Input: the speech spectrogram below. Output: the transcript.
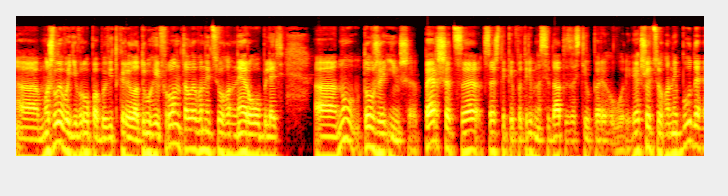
Е, Можливо, Європа би відкрила другий фронт, але вони цього не роблять. Е, Ну, то вже інше. Перше, це все ж таки потрібно сідати за стіл переговорів. Якщо цього не буде,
